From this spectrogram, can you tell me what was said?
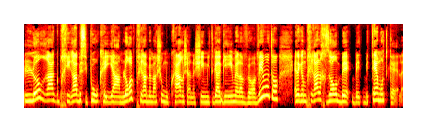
לא רק בחירה בסיפור קיים, לא רק בחירה במשהו מוכר שאנשים מתגעגעים אליו ואוהבים אותו, אלא גם בחירה לחזור בתמות כאלה.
